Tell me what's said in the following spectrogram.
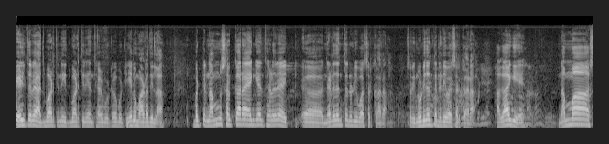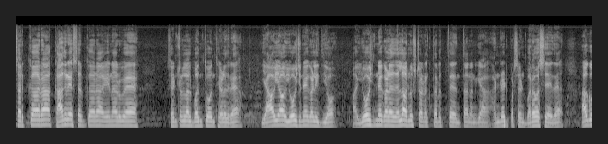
ಹೇಳ್ತಾರೆ, ಅದು ಮಾಡ್ತೀನಿ, ಇದು ಮಾಡ್ತೀನಿ ಅಂತ ಹೇಳ್ಬಿಟ್ಟು ಬಟ್ ಏನು ಮಾಡೋದಿಲ್ಲ. ಬಟ್ ನಮ್ಮ ಸರ್ಕಾರ ಹೆಂಗೆ ಅಂತ ಹೇಳಿದ್ರೆ ನಡೆದಂತೆ ನುಡಿಯುವ ಸರ್ಕಾರ. ಸಾರಿ ನುಡಿದಂತೆ ನಡೆಯುವ ಸರ್ಕಾರ. ಹಾಗಾಗಿ ನಮ್ಮ ಸರ್ಕಾರ, ಕಾಂಗ್ರೆಸ್ ಸರ್ಕಾರ ಏನಾರು ಸೆಂಟ್ರಲಲ್ಲಿ ಬಂತು ಅಂತ ಹೇಳಿದ್ರೆ ಯಾವ್ಯಾವ ಯೋಜನೆಗಳಿದೆಯೋ, ಆ ಯೋಜನೆಗಳೆಲ್ಲ ಅನುಷ್ಠಾನಕ್ಕೆ ತರುತ್ತೆ ಅಂತ ನನಗೆ ಹಂಡ್ರೆಡ್ ಪರ್ಸೆಂಟ್ ಭರವಸೆ ಇದೆ. ಹಾಗೂ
